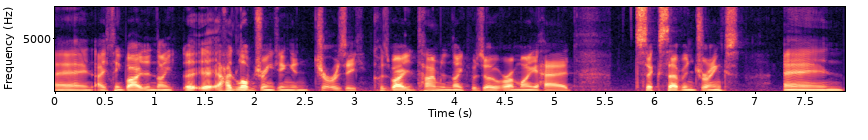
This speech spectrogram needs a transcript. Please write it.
And I think by the night, I love drinking in Jersey because by the time the night was over, I might have had six, seven drinks and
